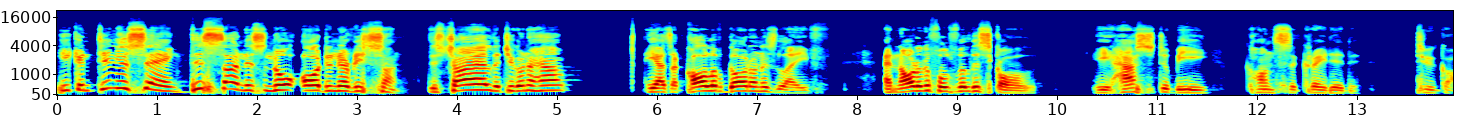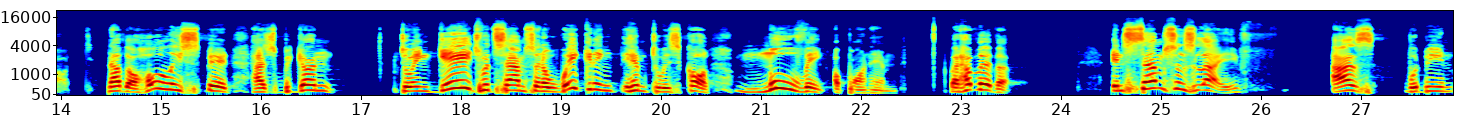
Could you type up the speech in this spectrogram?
he continues saying, This son is no ordinary son. This child that you're going to have, he has a call of God on his life. And in order to fulfill this call, he has to be consecrated to God. Now, the Holy Spirit has begun to engage with Samson, awakening him to his call, moving upon him. But however, in Samson's life, as would be in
